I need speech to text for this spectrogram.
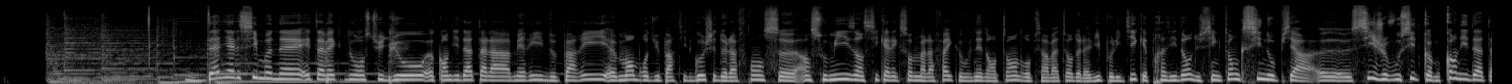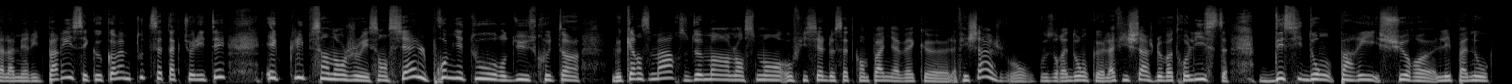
Danielle Simonet est avec nous en studio, euh, candidate à la mairie de Paris, euh, membre du Parti de gauche et de la France euh, Insoumise, ainsi qu'Alexandre Malafaille que vous venez d'entendre, observateur de la vie politique et président du think tank Sinopia. si je vous cite comme candidate à la mairie de Paris, c'est que quand même toute cette actualité éclipse un enjeu essentiel. Premier tour du scrutin le 15 mars, demain lancement officiel de cette campagne avec l'affichage. vous aurez donc l'affichage de votre liste Décidons Paris sur les panneaux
